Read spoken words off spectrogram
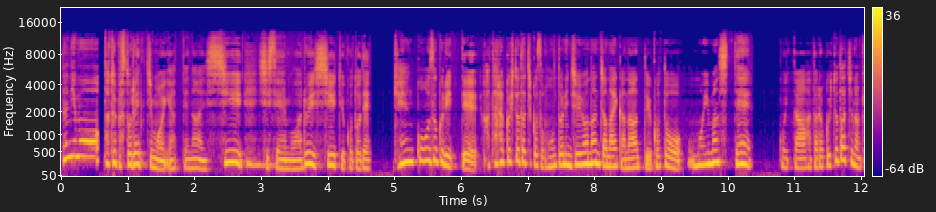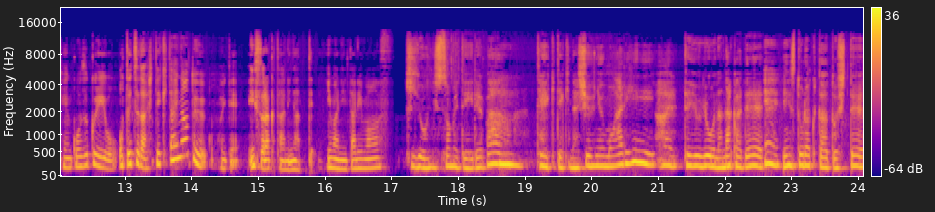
何も、例えばストレッチもやってないし、姿勢も悪いし、ということで、健康づくりって働く人たちこそ本当に重要なんじゃないかなっていうことを思いまして、こういった働く人たちの健康づくりをお手伝いしていきたいなという思いでインストラクターになって今に至ります。企業に勤めていれば、うん、定期的な収入もあり、はい、っていうような中で、ええ、インストラクターとして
